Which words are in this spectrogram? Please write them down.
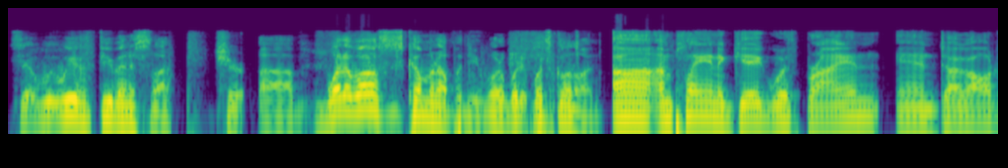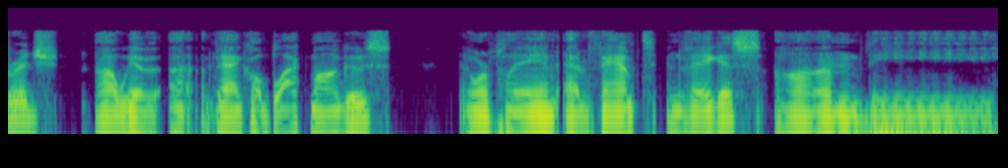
So we we have a few minutes left. Sure. Um, what what else is coming up with you? What, what what's going on? Uh, I'm playing a gig with Brian and Doug Aldrich. Uh, we have a, a band called Black Mongoose, and we're playing at Vamped in Vegas on the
